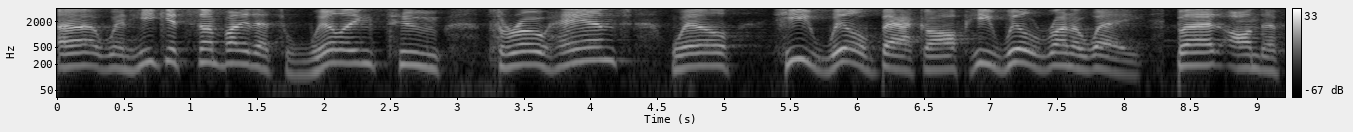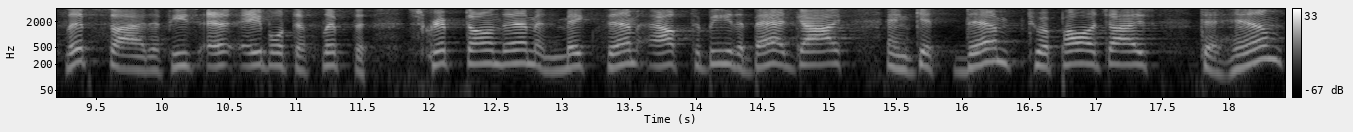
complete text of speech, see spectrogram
Uh, when he gets somebody that's willing to throw hands, well, he will back off. He will run away. But on the flip side, if he's a- able to flip the script on them and make them out to be the bad guy and get them to apologize to him,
